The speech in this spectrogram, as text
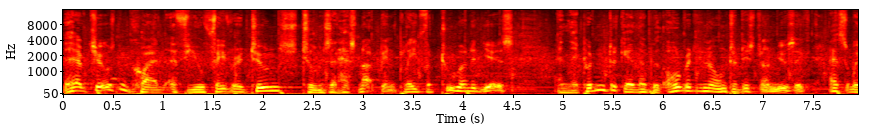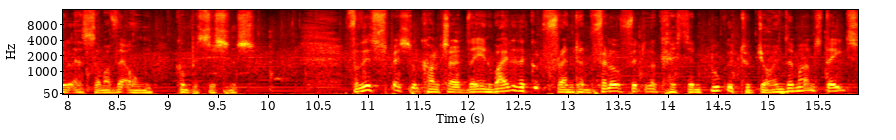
They have chosen quite a few favorite tunes, tunes that has not been played for 200 years, and they put them together with already known traditional music as well as some of their own compositions. For this special concert, they invited a good friend and fellow fiddler Kristian Bugge to join them on stage,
